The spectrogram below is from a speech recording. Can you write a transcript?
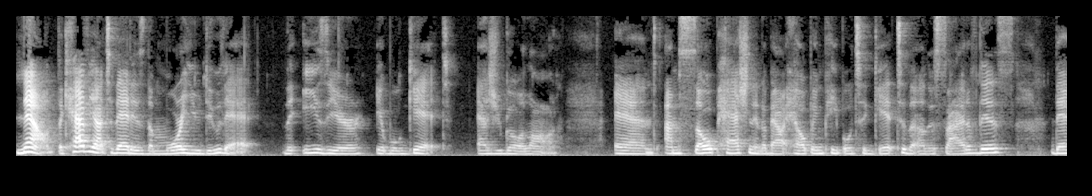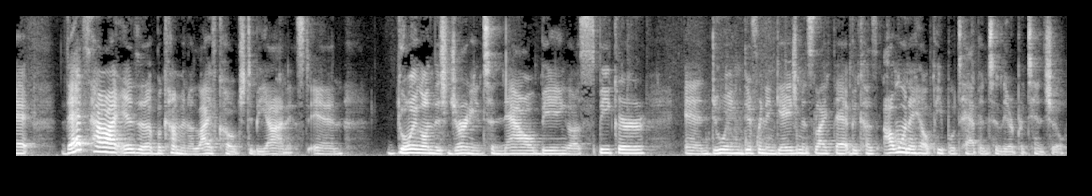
Now, the caveat to that is the more you do that, the easier it will get as you go along. And I'm so passionate about helping people to get to the other side of this that that's how I ended up becoming a life coach, to be honest, and going on this journey to now being a speaker and doing different engagements like that because I want to help people tap into their potential.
